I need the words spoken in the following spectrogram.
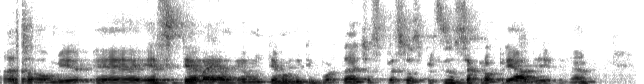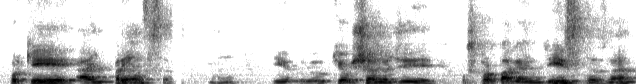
Olha só, Almir, é, esse tema é, é, um tema muito importante, as pessoas precisam se apropriar dele, né? Porque a imprensa, né, e o que eu chamo de os propagandistas, né,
